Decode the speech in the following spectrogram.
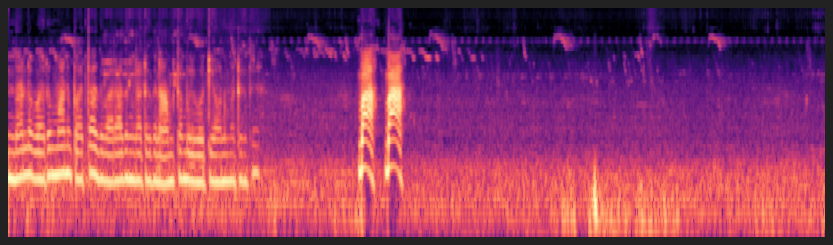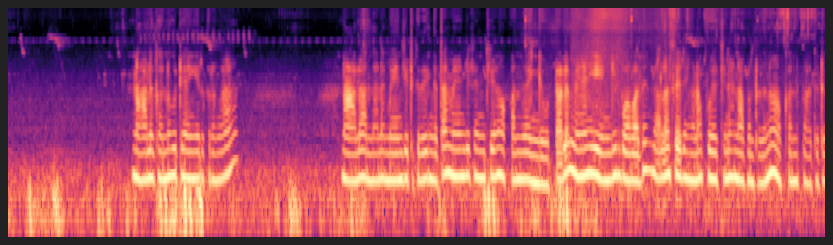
இந்தாண்ட வருமான்னு பார்த்தா அது வராதுங்களாட்டுக்குது. நாம தான் போய் ஓட்டி ஆகணும் மாட்டேங்குது பா பா நாலு கன்றுக்குட்டி வாங்கியிருக்குறோங்க. நாலு அந்தாண்ட மேய்ஞ்சிட்டு இருக்குது இங்கே தான் மேய்ஞ்சிட்டு இருந்துச்சுன்னு உட்காந்து இங்கே விட்டாலும் மேய்ஞ்சி எங்கேயும் போகாது. இருந்தாலும் சரி எங்கன்னா போயிடுச்சுன்னா என்ன பண்ணுறதுன்னு உட்காந்து பார்த்துட்டு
